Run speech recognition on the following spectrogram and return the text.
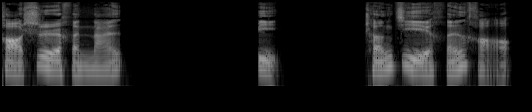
考试很难。B，成绩很好。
